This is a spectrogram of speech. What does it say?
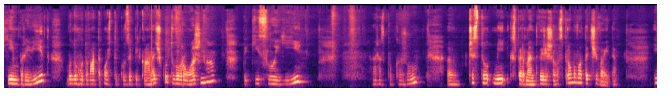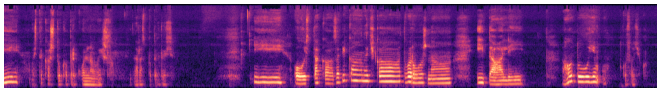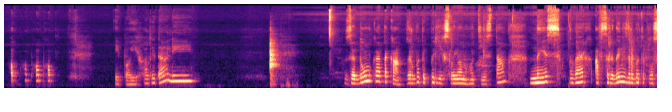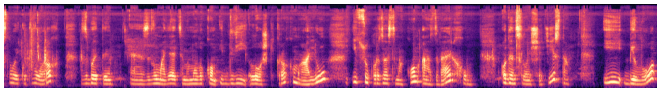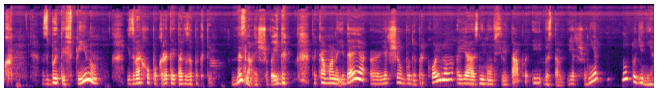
Всім привіт! Буду готувати ось таку запіканочку, творожна, такі слої. Зараз покажу. Е, Чисто мій експеримент. Вирішила спробувати, чи вийде. І ось така штука прикольна вийшла. Зараз подивлюсь. І ось така запіканочка творожна. І далі готуємо О, кусочок. І поїхали далі. Задумка така: зробити пиріг слоєного тіста, низ, верх, а всередині зробити плослойку творог, збити е, з двома яйцями молоком і дві ложки крохмалю, і цукор за смаком, а зверху один слой ще тіста і білок збити в піну і зверху покрити і так запекти. Не знаю, що вийде. Така в мене ідея. Е, Якщо буде прикольно, я зніму всі етапи і виставлю. Якщо ні, ну тоді ні.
